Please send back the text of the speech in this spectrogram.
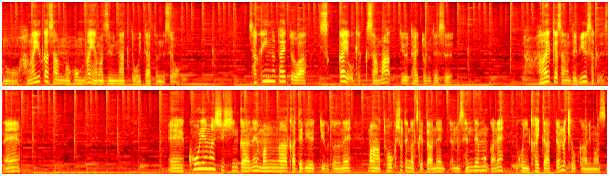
あの、羽賀由香さんの本が山積みになって置いてあったんですよ。作品のタイトルは、すっかりお客様っていうタイトルです。羽賀由香さんのデビュー作ですね。えー、郡山出身からね、漫画家デビューっていうことでね、まあ、東北書店がつけたね、あの宣伝文句がね、横に書いてあったような記憶があります。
